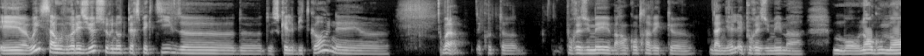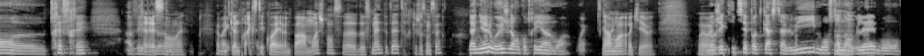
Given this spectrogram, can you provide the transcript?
Et euh, oui, ça ouvre les yeux sur une autre perspective de, de, de ce qu'est le Bitcoin. Et euh, voilà, écoute, euh, pour résumer ma rencontre avec Daniel et pour résumer ma, mon engouement très frais avec... Très récent, ouais. Ah, ouais. Bitcoin Prague, c'était quoi? Il y a même pas un mois, je pense Deux semaines peut-être Quelque chose comme ça? Daniel, oui, je l'ai rencontré il y a un mois. Ouais. Il y a un mois, ok, ouais. Ouais Alors j'écoute ses podcasts à lui, c'est en mm -hmm. anglais, bon,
